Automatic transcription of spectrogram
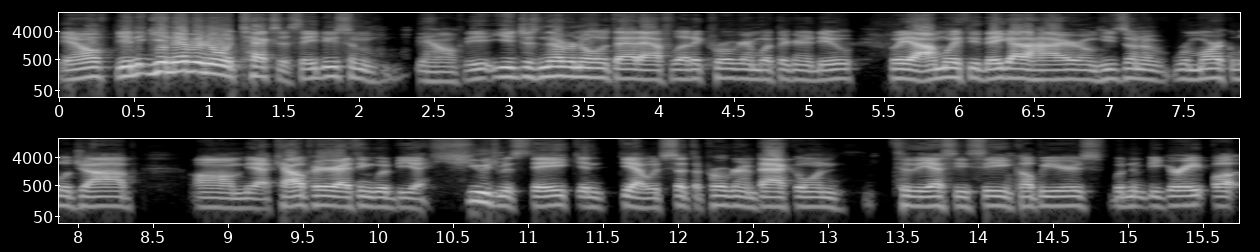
you know, you, you never know in Texas. They do some, you know, you just never know with that athletic program what they're going to do. But yeah, I'm with you. They got to hire him. He's done a remarkable job. Um, yeah, Calipari, I think would be a huge mistake, and yeah, would set the program back on to the SEC in a couple years. Wouldn't be great, but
